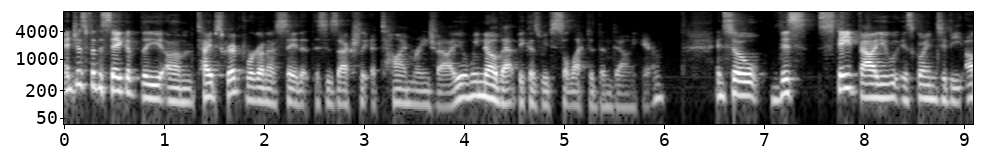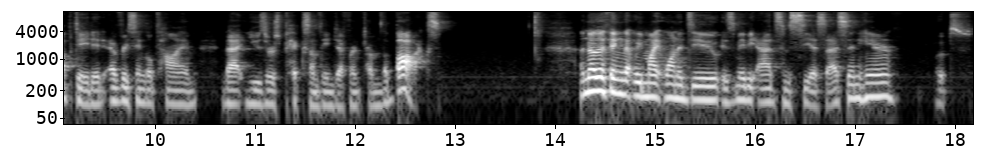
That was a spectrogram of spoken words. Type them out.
And just for the sake of the um, TypeScript, we're going to say that this is actually a time range value. We know that because we've selected them down here. And so this state value is going to be updated every single time that users pick something different from the box. Another thing that we might want to do is maybe add some CSS in here. Oops,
